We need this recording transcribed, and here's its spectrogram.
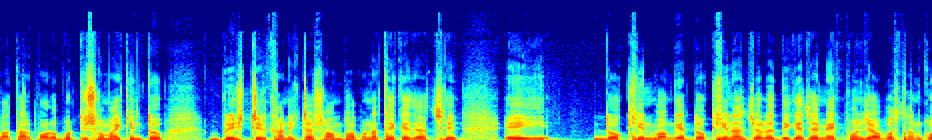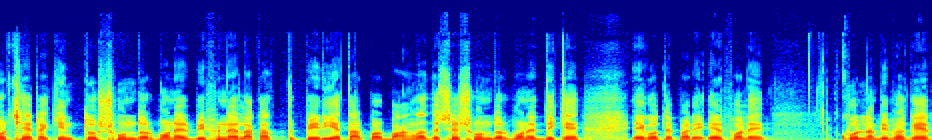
বা তার পরবর্তী সময় কিন্তু বৃষ্টির খানিকটা সম্ভাবনা থেকে যাচ্ছে। এই দক্ষিণবঙ্গের দক্ষিণাঞ্চলের দিকে যে মেঘপুঞ্জ অবস্থান করছে, এটা কিন্তু সুন্দরবনের বিভিন্ন এলাকা পেরিয়ে তারপর বাংলাদেশের সুন্দরবনের দিকে এগোতে পারে। এর ফলে খুলনা বিভাগের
